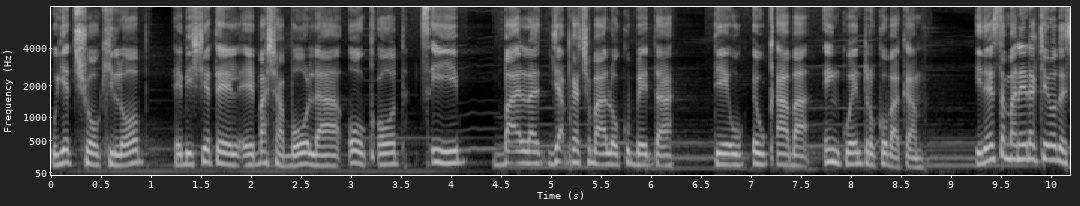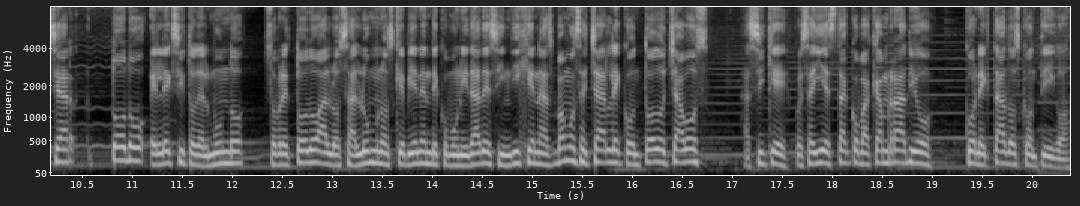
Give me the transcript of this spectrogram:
uyet shokilob hebishetel e bashabola okot tsib bala yapkachbalo kubeta tie eukaba encuentro kobakam y de esta manera quiero desear todo el éxito del mundo, sobre todo a los alumnos que vienen de comunidades indígenas. Vamos a echarle con todo, chavos. Así que, pues ahí está Covacam Radio, conectados contigo.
